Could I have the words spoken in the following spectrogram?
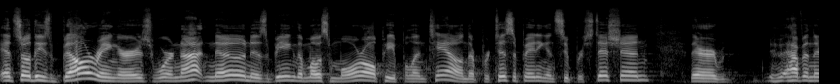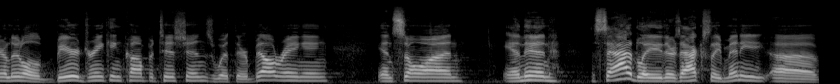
And so these bell ringers were not known as being the most moral people in town. They're participating in superstition, they're having their little beer drinking competitions with their bell ringing, and so on. And then sadly, there's actually many uh,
